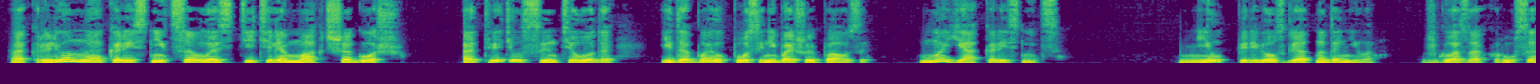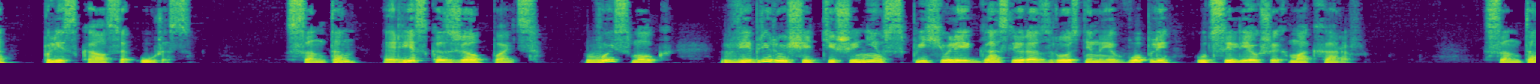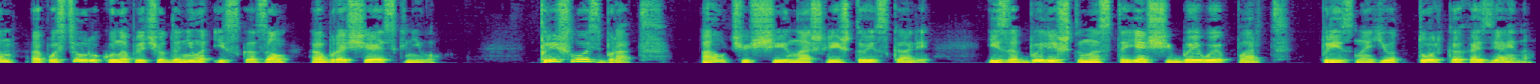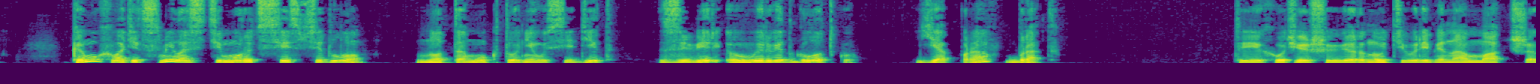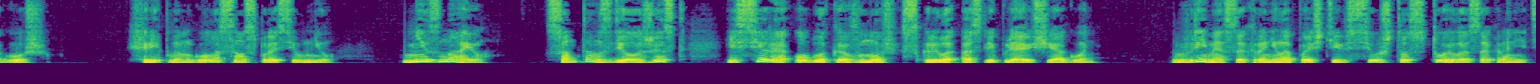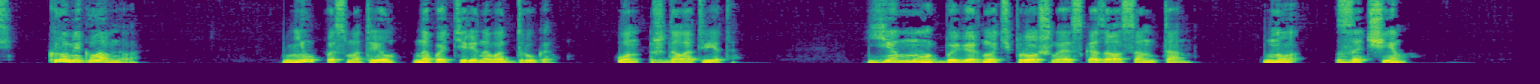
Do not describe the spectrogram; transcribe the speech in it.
«Окрыленная колесница властителя Макт-Шагош», – ответил сын Телода и добавил после небольшой паузы. «Моя колесница». Нил перевел взгляд на Данила. В глазах Руса плескался ужас. Сантан резко сжал пальцы. Вой смолк. В вибрирующей тишине вспыхивали и гасли разрозненные вопли уцелевших Макхаров. Сантан опустил руку на плечо Данила и сказал, обращаясь к Нилу. «Пришлось, брат. Алчущие нашли, что искали и забыли, что настоящий боевой парт признает только хозяина. Кому хватит смелости, может сесть в седло, но тому, кто не усидит, зверь вырвет глотку. Я прав, брат? Ты хочешь вернуть времена Мак Шагош? Хриплым голосом спросил Нил. Не знаю. Сантан сделал жест, и серое облако вновь скрыло ослепляющий огонь. Время сохранило почти все, что стоило сохранить, кроме главного. Нил посмотрел на потерянного друга. Он ждал ответа. «Я мог бы вернуть прошлое», – сказал Сантан. «Но зачем?»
